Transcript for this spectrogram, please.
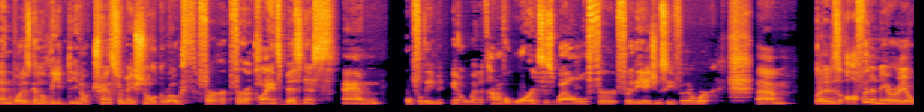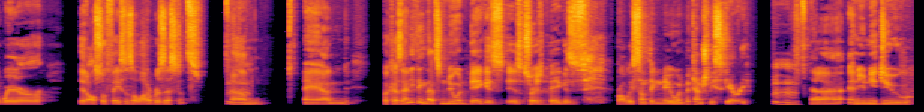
And what is going to lead, you know, transformational growth for, for a client's business and hopefully, you know, win a ton of awards as well for, for the agency for their work. Um, but it is often an area where it also faces a lot of resistance. Mm-hmm. Um, and because anything that's new and big is, is sorry, as big is probably something new and potentially scary. Mm-hmm. Uh, and you need to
